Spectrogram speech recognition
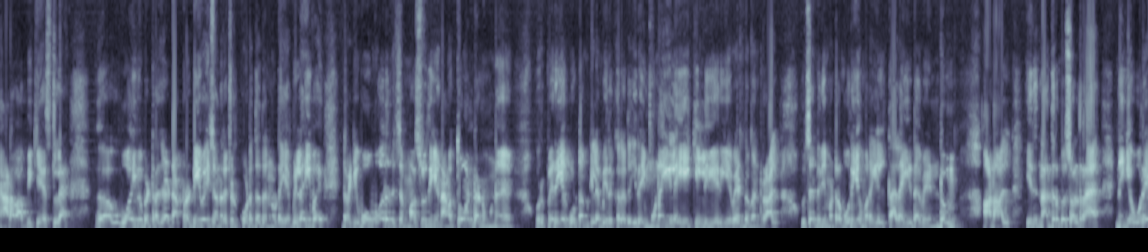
ஞானவாப்பி கேஸில் ஓய்வு பெற்ற டாக்டர் டிஒய் சந்திரசூட் கொடுத்ததனுடைய விளைவு இன்றைக்கு ஒவ்வொரு மசூதியும் நாங்கள் தோண்டணும்னு ஒரு பெரிய கூட்டம் கிளம்பி இருக்கிறது இதை முனையிலேயே கிள்ளி எறிய வேண்டும் என்றால் உச்சநீதிமன்றம் உரிய முறையில் தலையிட வேண்டும். ஆனால் இது நான் திரும்ப சொல்கிறேன் நீங்கள் ஒரே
